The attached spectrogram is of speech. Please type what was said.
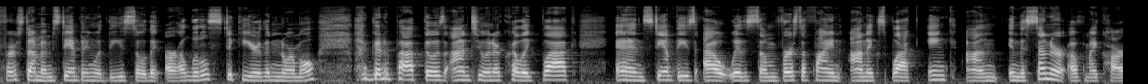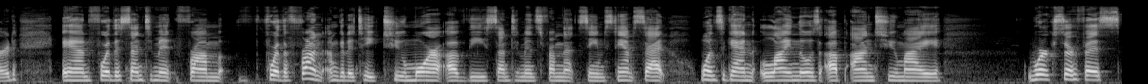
First time I'm stamping with these, so they are a little stickier than normal. I'm to pop those onto an acrylic block and stamp these out with some VersaFine Onyx Black ink on in the center of my card. And for the sentiment from, for the front, I'm to take two more of the sentiments from that same stamp set. Once again, line those up onto my work surface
